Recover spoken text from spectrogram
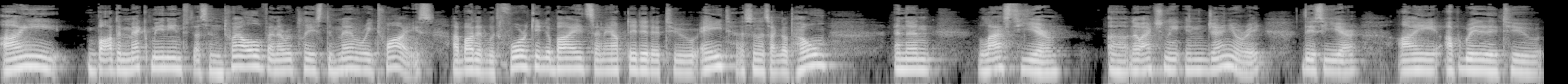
I bought a Mac Mini in 2012 and I replaced the memory twice. I bought it with 4 gigabytes and I updated it to 8 as soon as I got home. And then last year, uh, no, actually in January, this year, I upgraded it to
